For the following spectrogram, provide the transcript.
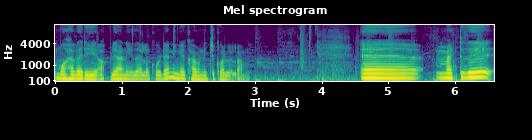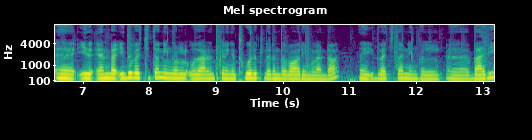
முகவரி அப்படியான இதெல்லாம் கூட நீங்கள் கவனித்து கொள்ளலாம் மற்றது இது எந்த இது வச்சு தான் நீங்கள் உதாரணத்துக்கு நீங்கள் தூரத்தில் இருந்து வாரீங்களாண்டா இது வச்சு தான் நீங்கள் வரி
